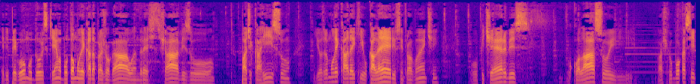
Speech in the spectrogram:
Ele pegou, mudou o esquema, botou a molecada para jogar, o André Chaves, o Pati Carriço e outra molecada aí que o Caleri, o centroavante, o Pete Herbes, o Colasso e eu acho que o Boca se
